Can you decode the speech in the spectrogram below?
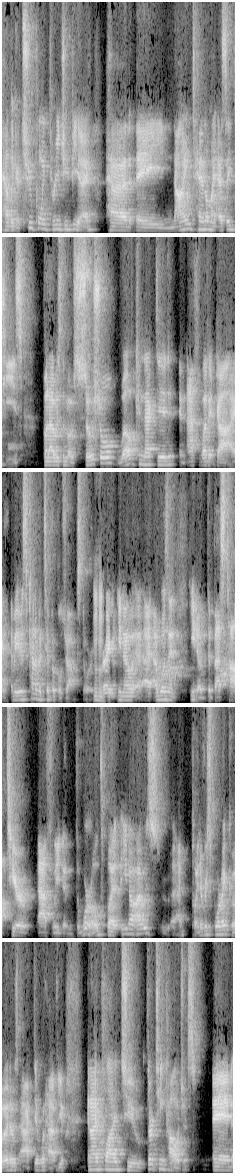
had like a 2.3 GPA, had a 910 on my SATs but I was the most social, well connected, and athletic guy. I mean, it was kind of a typical jock story, mm-hmm. right? You know, I, I, wasn't, you know, the best top tier athlete in the world, but, you know, I was, I played every sport I could, I was active, what have you. And I applied to 13 colleges and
